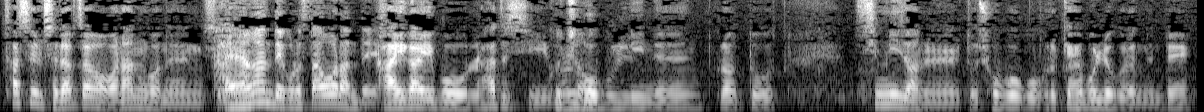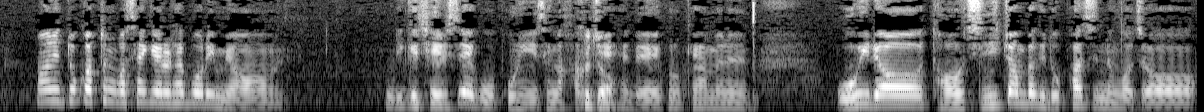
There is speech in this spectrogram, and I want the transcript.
사실 제작자가 원하는 거는 다양한 덱으로 싸워란데. 가위바위보를 하듯이 그쵸. 물고 물리는 그런 또 심리전을 또 줘보고 그렇게 해보려고 그랬는데 아니 똑같은 거 세 개를 해버리면 이게 제일 세고 본인이 생각하기에 그죠. 네 그렇게 하면은 오히려 더 진입장벽이 높아지는 거죠.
